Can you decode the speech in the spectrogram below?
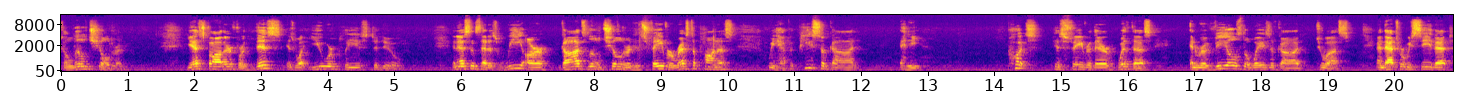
to little children. Yes, Father, for this is what you were pleased to do. In essence, that is, we are God's little children. His favor rests upon us. We have the peace of God, and He puts his favor there with us and reveals the ways of God to us. And that's where we see that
